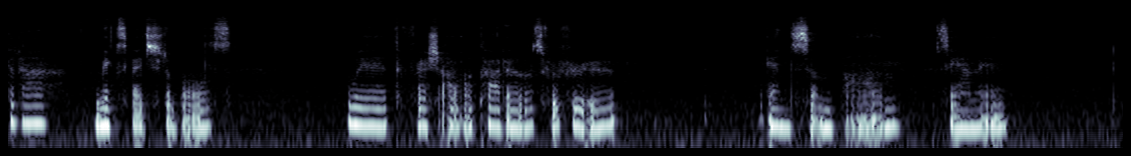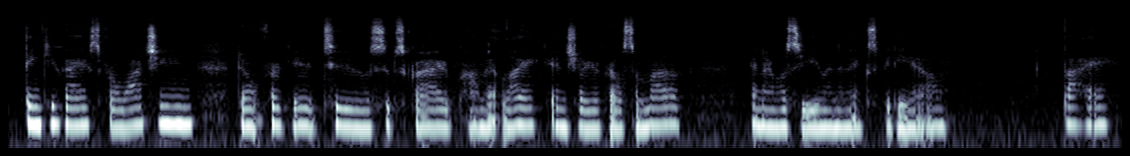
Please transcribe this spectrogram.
ta-da, mixed vegetables with fresh avocados for fruit and some bomb salmon. Thank you guys for watching. Don't forget to subscribe, comment, like, and show your girl some love. And I will see you in the next video. Bye.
